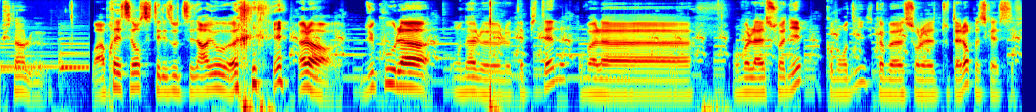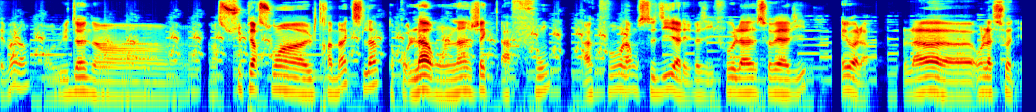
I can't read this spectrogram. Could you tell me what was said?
Putain, le... Bon après c'est c'était les autres scénarios. Alors, du coup là, on a le, capitaine. On va la on va la soigner, comme on dit, comme euh, sur le, tout à l'heure parce qu'elle s'est fait mal. Hein. On lui donne un, super soin ultra max là. Donc là on l'injecte à fond, à fond. Là on se dit allez vas-y, il faut la sauver à vie. Et voilà. Là euh, on l'a soigné.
